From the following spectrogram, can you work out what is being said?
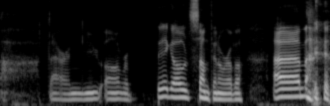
Ah, Darren, you are a big old something or other. Um,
